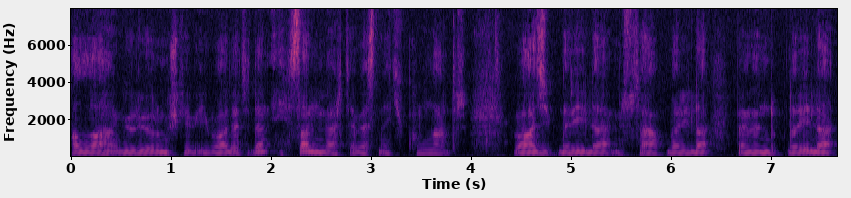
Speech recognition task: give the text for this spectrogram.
Allah'ı görüyormuş gibi ibadet eden ihsan mertebesindeki kullardır. Vacipleriyle, müstahaplarıyla ve menduplarıyla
